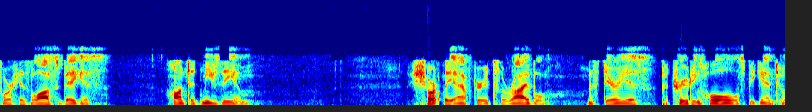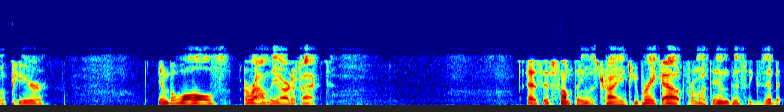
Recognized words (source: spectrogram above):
for his Las Vegas haunted museum. Shortly after its arrival, mysterious protruding holes began to appear in the walls around the artifact, as if something was trying to break out from within this exhibit.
